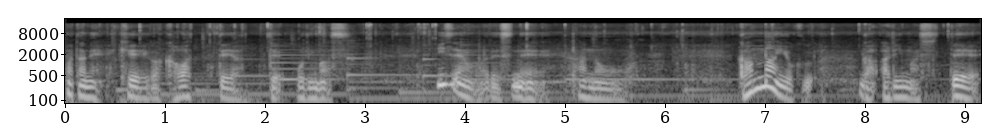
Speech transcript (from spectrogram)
またね経営が変わってやっております。以前はですねあの岩盤浴がありまして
